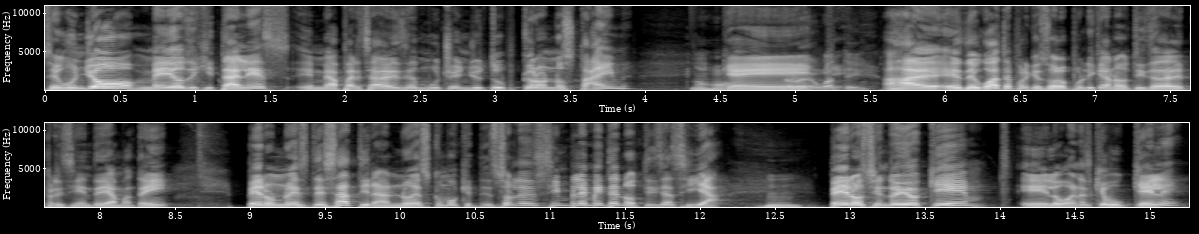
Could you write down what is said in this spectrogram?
Según yo, medios digitales, eh, me aparece a veces mucho en YouTube Chronos Time, Ajá. que, Pero de que- Guate. ajá, es de Guate porque solo publica noticias del presidente Yamatei. Pero no es de sátira, no es como que... te- solo es simplemente noticias y ya. Pero siento yo que eh, lo bueno es que Bukele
